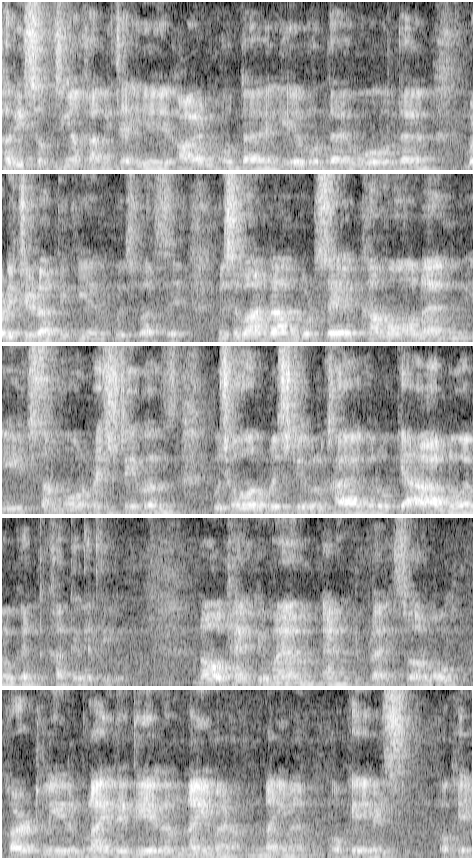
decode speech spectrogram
हरी सब्ज़ियाँ खानी चाहिए आयरन होता है, ये होता है, वो होता है। बड़ी चिड़ आती थी इनको इस बात से। मिस वांडान वुड से come on and eat some more vegetables कुछ और वेजिटेबल खाया करो, क्या आलू आलू खाते रहती हो? No thank you ma'am and replies और वो कर्टली रिप्लाई देती है एकदम नहीं मैडम नहीं ma'am okay it's okay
